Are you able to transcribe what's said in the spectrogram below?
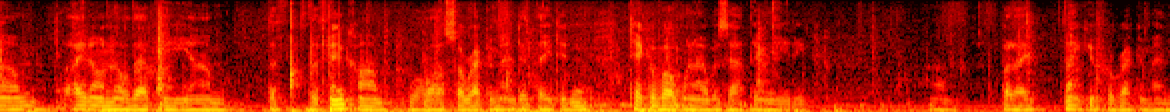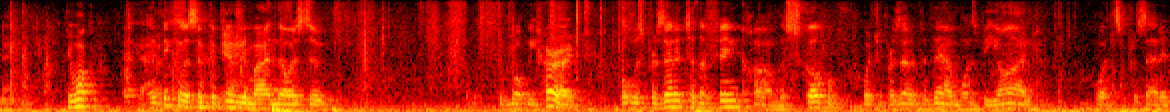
Um, I don't know that the, um, the the FinCom will also recommend it. They didn't take a vote when I was at their meeting. Um, But I thank you for recommending. You're welcome. I think there was some confusion, Martin, though, as to, from what we heard, what was presented to the FinCom, the scope of what you presented to them was beyond what's presented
